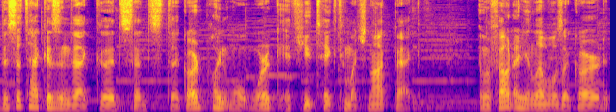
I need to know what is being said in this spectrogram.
This attack isn't that good since the guard point won't work if you take too much knockback, and without any levels of guard,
